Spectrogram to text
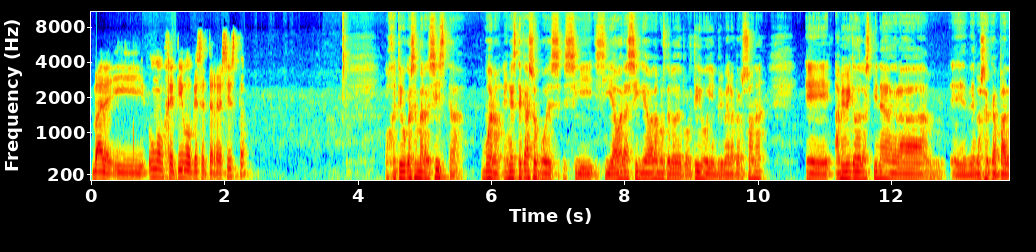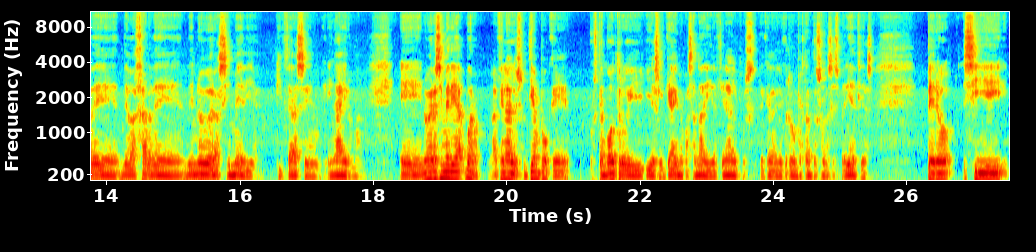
vale, ¿y un objetivo que se te resista? Objetivo que se me resista. Bueno, en este caso, pues si, si ahora sí que hablamos de lo deportivo y en primera persona, eh, a mí me quedó la espina eh, de no ser capaz de, bajar de, nueve horas y media, quizás en, en Ironman. nueve horas y media, bueno, al final es un tiempo que pues tengo otro y, es el que hay, no pasa nada y al final pues te queda, yo creo que lo importante son las experiencias. Pero si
